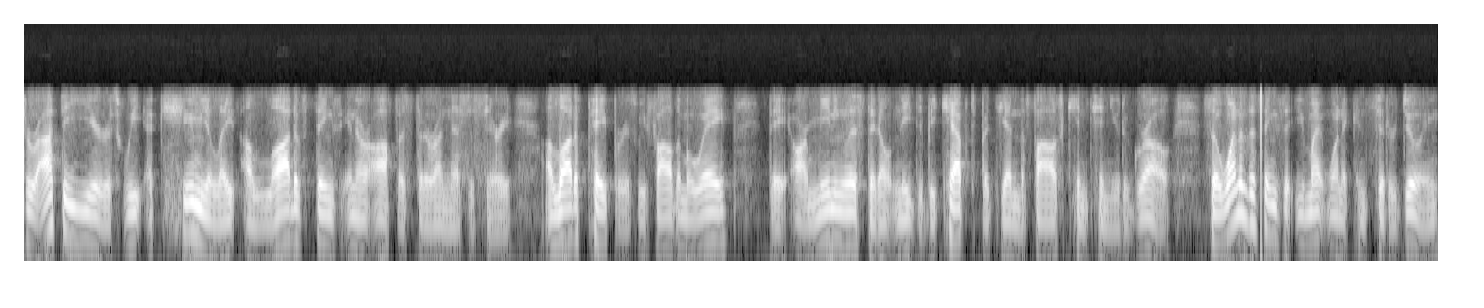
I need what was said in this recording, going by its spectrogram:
throughout the years we accumulate a lot of things in our office that are unnecessary. A lot of papers, we file them away. They are meaningless. They don't need to be kept, but then the files continue to grow. So one of the things that you might want to consider doing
